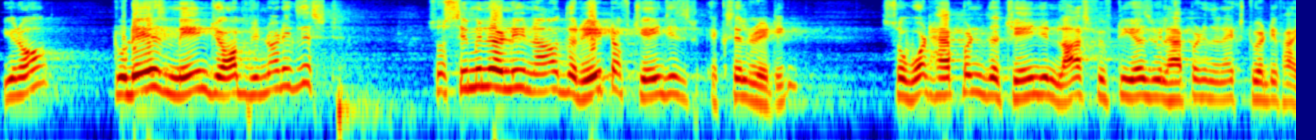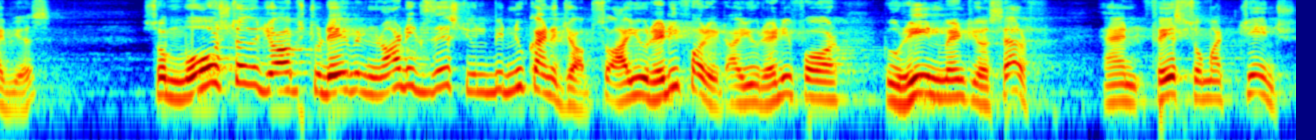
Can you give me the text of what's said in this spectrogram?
you know, today's main jobs did not exist. So similarly now the rate of change is accelerating. So what happened, the change in last 50 years will happen in the next 25 years. So most of the jobs today will not exist, you will be new kind of jobs. So are you ready for it? Are you ready for to reinvent yourself and face so much change?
